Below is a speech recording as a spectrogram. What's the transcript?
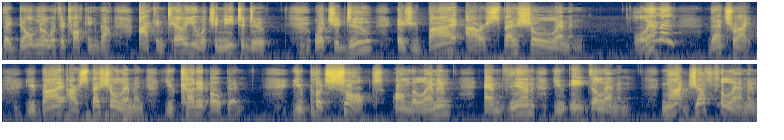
They don't know what they're talking about. I can tell you what you need to do. What you do is you buy our special lemon. Lemon? That's right. You buy our special lemon, you cut it open, you put salt on the lemon, and then you eat the lemon. Not just the lemon,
